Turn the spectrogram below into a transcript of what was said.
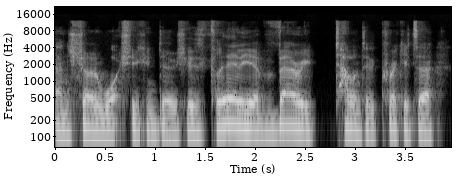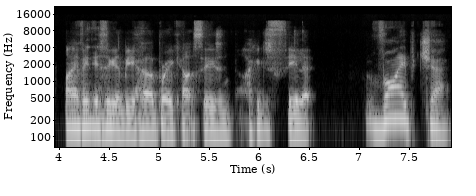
and show what she can do. She's clearly a very talented cricketer. I think this is going to be her breakout season. I can just feel it. Vibe check.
